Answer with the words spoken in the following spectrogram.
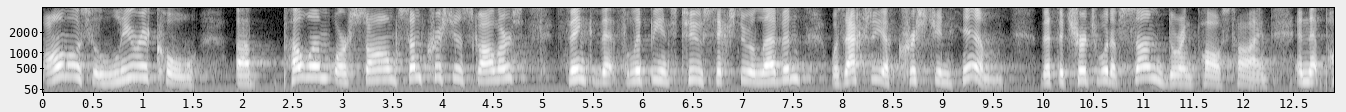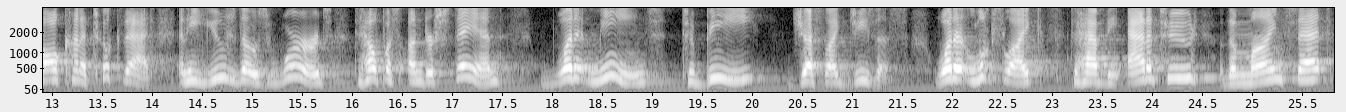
almost lyrical uh, poem or song. Some Christian scholars think that Philippians 2 6 through 11 was actually a Christian hymn that the church would have sung during Paul's time, and that Paul kind of took that and he used those words to help us understand what it means to be just like Jesus what it looks like to have the attitude, the mindset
